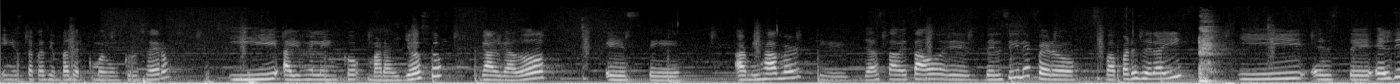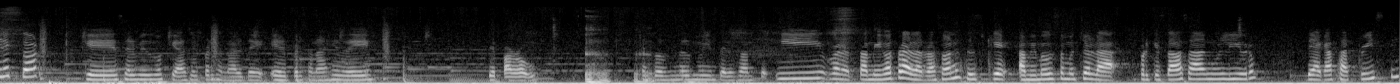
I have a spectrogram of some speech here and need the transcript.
en esta ocasión va a ser como en un crucero y hay un elenco maravilloso, Gal Gadot, este, Armie Hammer, que ya está vetado de- del cine, pero va a aparecer ahí y este, el director, que es el mismo que hace el personal de el personaje de de Poirot. Ajá, ajá. Entonces es muy interesante. Y bueno, también otra de las razones es que a mí me gusta mucho la, porque está basada en un libro de Agatha Christie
